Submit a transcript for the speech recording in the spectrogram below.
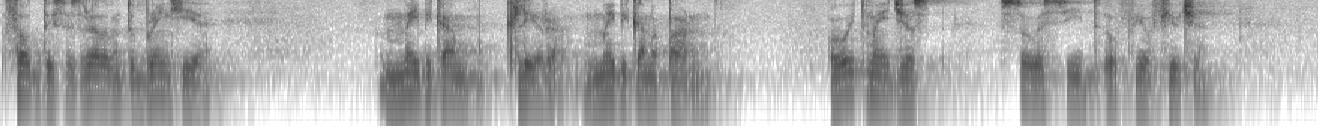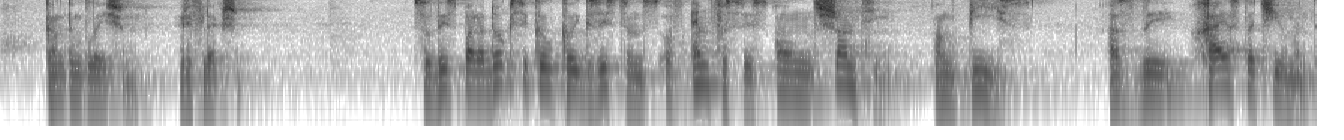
thought this is relevant to bring here may become clearer, may become apparent, or it may just sow a seed of your future contemplation, reflection. So, this paradoxical coexistence of emphasis on shanti, on peace, as the highest achievement,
